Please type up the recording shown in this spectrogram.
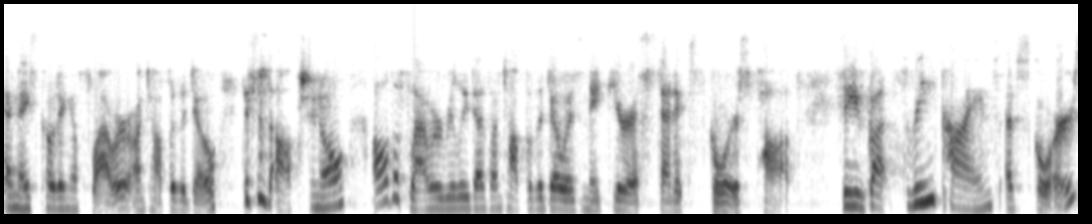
a nice coating of flour on top of the dough. This is optional. All the flour really does on top of the dough is make your aesthetic scores pop. So you've got three kinds of scores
